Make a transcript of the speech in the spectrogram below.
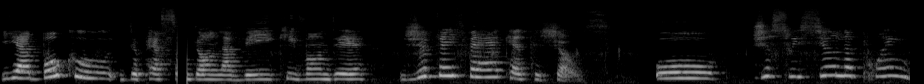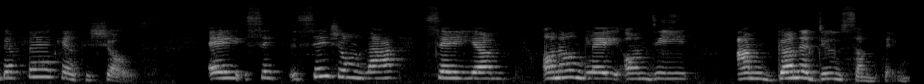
Il y a beaucoup de personnes dans la vie qui vont dire je vais faire quelque chose ou je suis sur le point de faire quelque chose. Et ces gens-là, c'est euh, en anglais, on dit I'm gonna do something.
